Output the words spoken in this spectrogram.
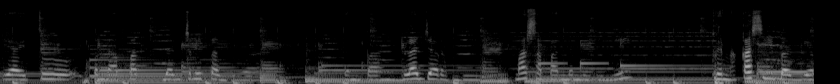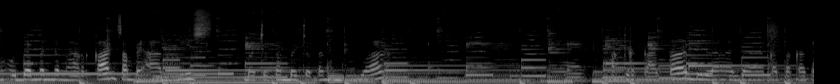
ya itu pendapat dan cerita gue tentang belajar di masa pandemi ini. Terima kasih bagi yang udah mendengarkan sampai habis bacotan-bacotan gua. Akhir kata bila ada kata-kata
